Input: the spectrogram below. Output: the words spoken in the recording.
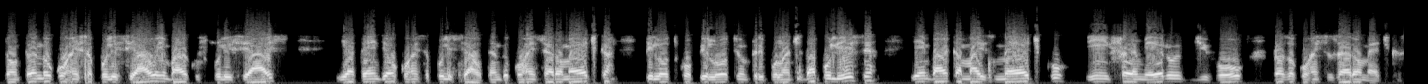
Então, tendo ocorrência policial, embarcos policiais e atende a ocorrência policial, tendo ocorrência aeromédica, piloto, copiloto e um tripulante da polícia e embarca mais médico e enfermeiro de voo para as ocorrências aeromédicas.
